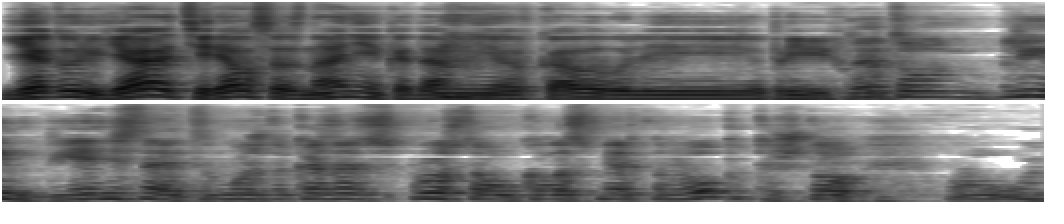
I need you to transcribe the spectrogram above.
Я говорю, я терял сознание, когда мне вкалывали прививку. да это, блин, я не знаю, это может доказательство просто околосмертного опыта, что у, у-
